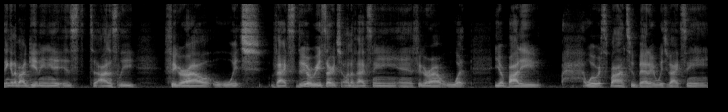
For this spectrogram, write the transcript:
thinking about getting it is to honestly figure out which vac do your research on a vaccine and figure out what your body will respond to better which vaccine.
